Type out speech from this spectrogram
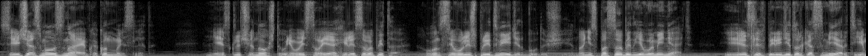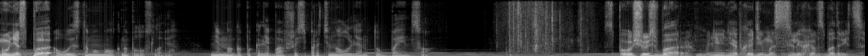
Сейчас мы узнаем, как он мыслит. Не исключено, что у него есть своя ахиллесова пята. Он всего лишь предвидит будущее, но не способен его менять. Если впереди только смерть, ему не спа... Уиздом умолк на полуслове. Немного поколебавшись, протянул ленту Бэйнсу. Спущусь в бар. Мне необходимо слегка взбодриться.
